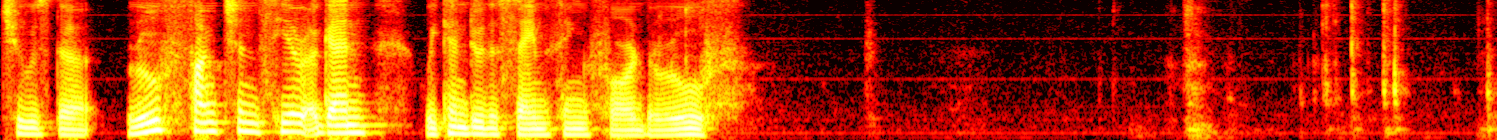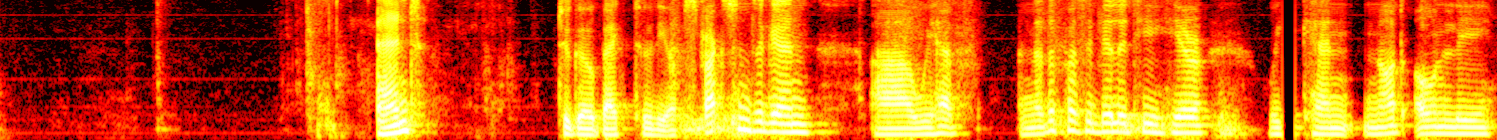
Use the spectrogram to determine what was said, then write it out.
choose the roof functions here again we can do the same thing for the roof. And to go back to the obstructions again, uh, we have another possibility here. We can not only,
